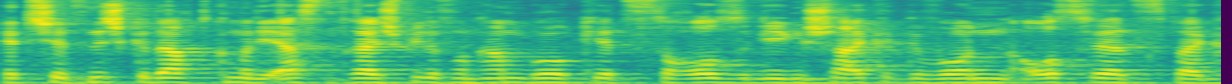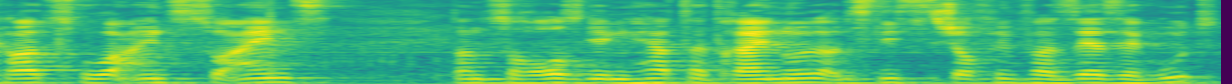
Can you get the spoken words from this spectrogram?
Hätte ich jetzt nicht gedacht, guck mal, die ersten drei Spiele von Hamburg jetzt zu Hause gegen Schalke gewonnen, auswärts bei Karlsruhe 1 zu 1, dann zu Hause gegen Hertha 3-0. Also das liest sich auf jeden Fall sehr, sehr gut.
